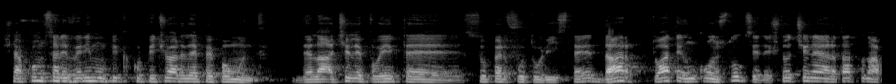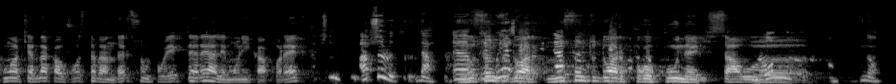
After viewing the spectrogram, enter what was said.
Și acum să revenim un pic cu picioarele pe pământ de la acele proiecte super futuriste, dar toate în construcție. Deci tot ce ne-ai arătat până acum, chiar dacă au fost randări, sunt proiecte reale, Monica, corect? Absolut, absolut da. Nu, sunt doar, nu sunt doar propuneri sau... Nu, nu, nu.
